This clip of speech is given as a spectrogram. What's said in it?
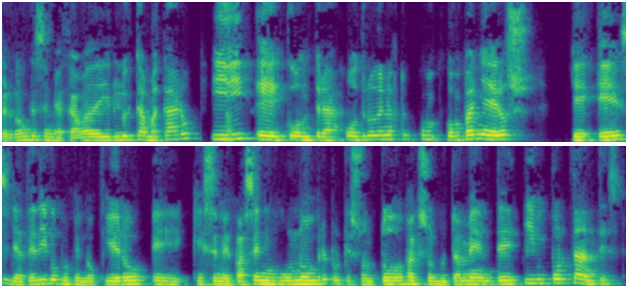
perdón que se me acaba de ir, Luis Camacaro, y eh, contra otro de nuestros compañeros, que es, ya te digo, porque no quiero eh, que se me pase ningún nombre, porque son todos absolutamente importantes.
